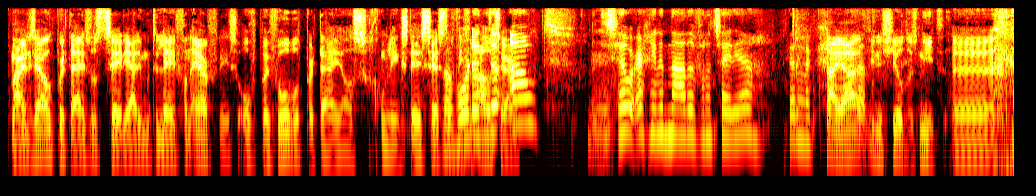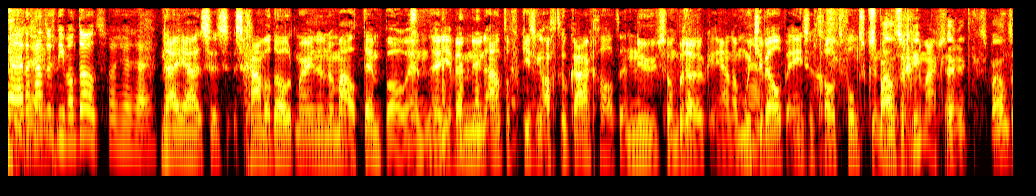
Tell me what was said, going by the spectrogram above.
Maar er zijn ook partijen zoals het CDA die moeten leven van erfenis. Of bijvoorbeeld partijen als GroenLinks D60 We die van worden te oudsher. oud. Het is heel erg in het nadeel van het CDA, kennelijk. Nou ja, financieel dus niet. Eh, Ja, er gaat dus niemand dood, zoals jij zei. Nou ja, ze, ze gaan wel dood, maar in een normaal tempo. En eh, we hebben nu een aantal verkiezingen achter elkaar gehad. En nu zo'n breuk. En ja, dan moet Ja. je wel opeens een groot fonds kunnen, Spaanse kunnen griep, maken. zeg ik. Spaanse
